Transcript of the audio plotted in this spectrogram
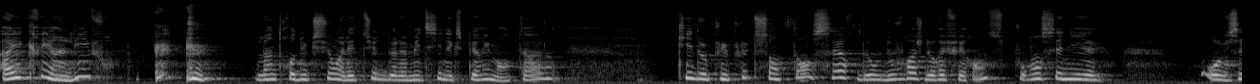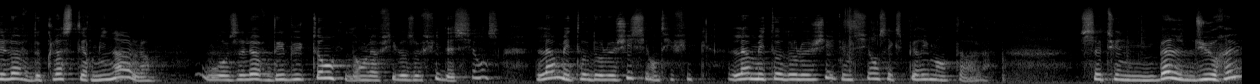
a écrit un livre, L'introduction à l'étude de la médecine expérimentale, qui depuis plus de 100 ans sert d'ouvrage de référence pour enseigner aux élèves de classe terminale ou aux élèves débutants dans la philosophie des sciences la méthodologie scientifique, la méthodologie d'une science expérimentale. C'est une belle durée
